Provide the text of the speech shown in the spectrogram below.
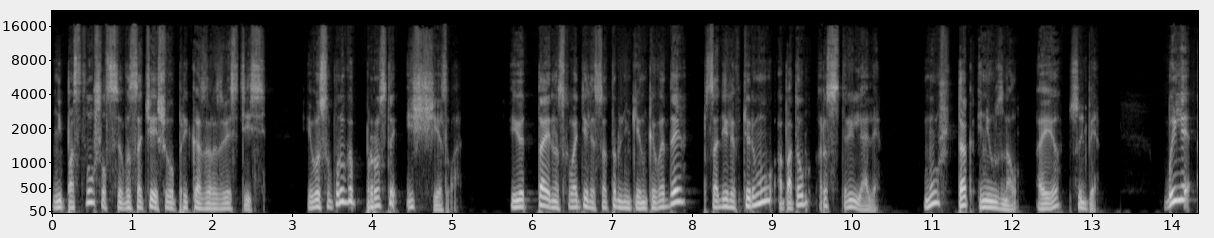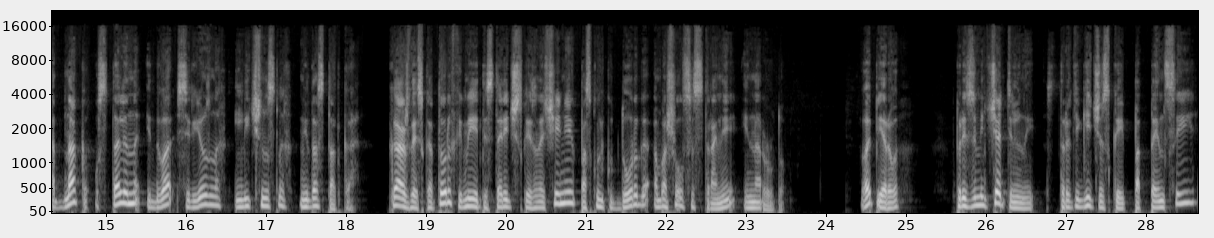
не послушался высочайшего приказа развестись, его супруга просто исчезла. Ее тайно схватили сотрудники НКВД посадили в тюрьму, а потом расстреляли. Муж так и не узнал о ее судьбе. Были, однако, у Сталина и два серьезных личностных недостатка, каждый из которых имеет историческое значение, поскольку дорого обошелся стране и народу. Во-первых, при замечательной стратегической потенции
